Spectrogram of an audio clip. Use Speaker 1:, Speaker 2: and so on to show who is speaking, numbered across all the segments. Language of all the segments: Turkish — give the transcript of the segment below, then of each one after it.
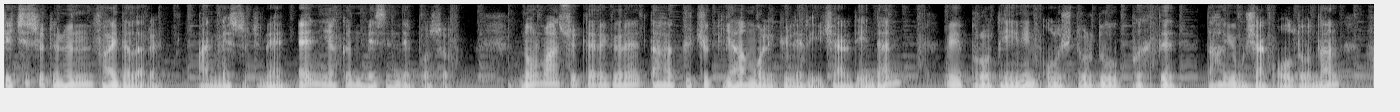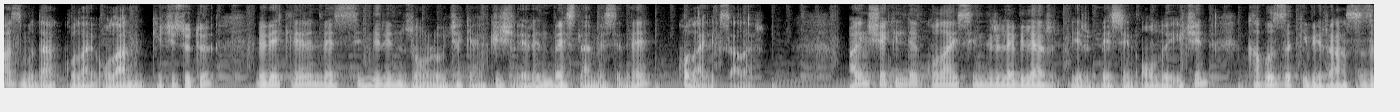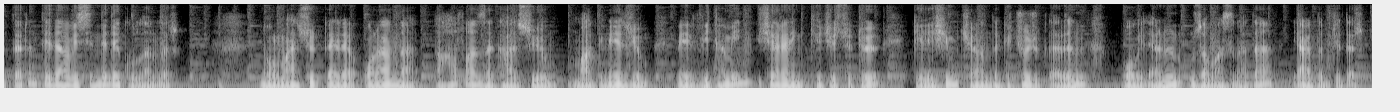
Speaker 1: Keçi sütünün faydaları. Anne sütüne en yakın besin deposu. Normal sütlere göre daha küçük yağ molekülleri içerdiğinden ve proteinin oluşturduğu pıhtı daha yumuşak olduğundan hazmı da kolay olan keçi sütü, bebeklerin ve sindirim zorluğu çeken kişilerin beslenmesinde kolaylık sağlar. Aynı şekilde kolay sindirilebilir bir besin olduğu için kabızlık gibi rahatsızlıkların tedavisinde de kullanılır. Normal sütlere oranla daha fazla kalsiyum, magnezyum ve vitamin içeren keçi sütü gelişim çağındaki çocukların boylarının uzamasına da yardımcıdır.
